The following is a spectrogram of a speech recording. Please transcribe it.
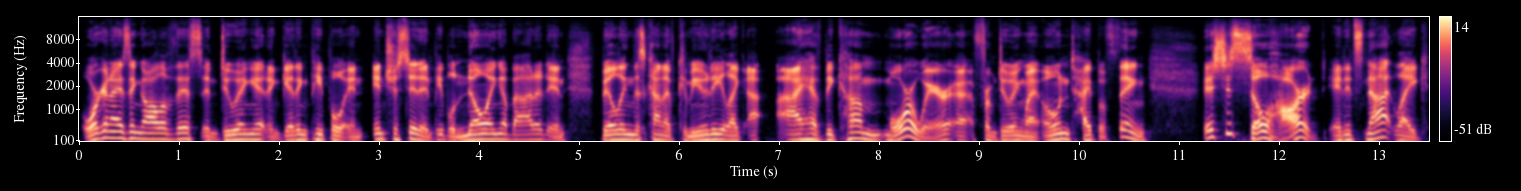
organizing all of this and doing it and getting people in, interested and people knowing about it and building this kind of community, like I, I have become more aware uh, from doing my own type of thing it's just so hard. And it's not like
